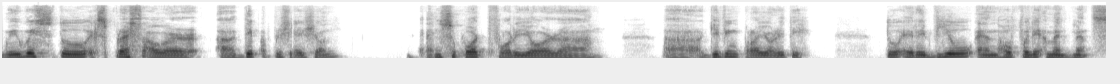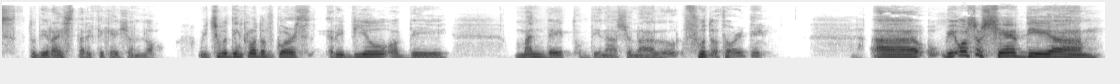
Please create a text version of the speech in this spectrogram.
we wish to express our uh, deep appreciation and support for your uh, uh, giving priority to a review and hopefully amendments to the rice tarification law, which would include, of course, review of the mandate of the National Food Authority. Uh, we also share the um,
